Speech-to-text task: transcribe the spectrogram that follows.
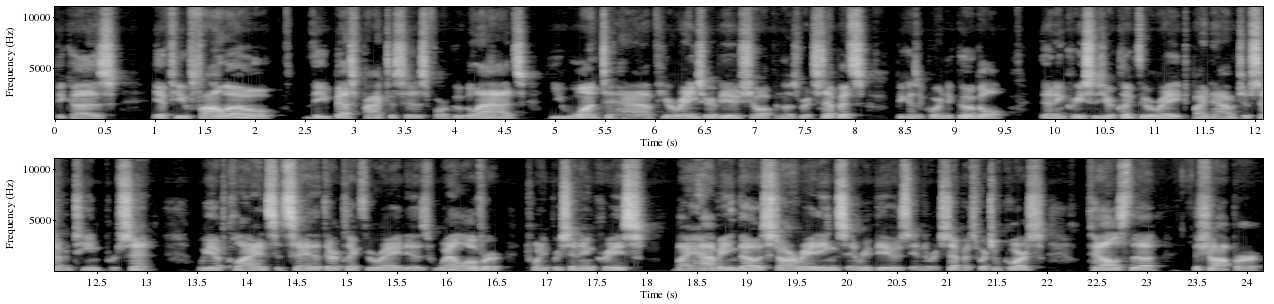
because if you follow the best practices for Google Ads, you want to have your ratings and reviews show up in those rich snippets because according to Google, that increases your click through rate by an average of 17%. We have clients that say that their click through rate is well over 20% increase by having those star ratings and reviews in the rich snippets, which of course tells the, the shopper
